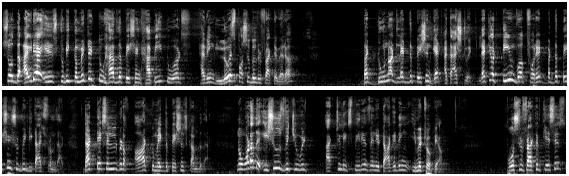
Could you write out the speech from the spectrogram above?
So the idea is to be committed to have the patient happy towards having lowest possible refractive error, but do not let the patient get attached to it. Let your team work for it, but the patient should be detached from that. That takes a little bit of art to make the patients come to that. Now, what are the issues which you will actually experience when you're targeting emmetropia? Post-refractive cases,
